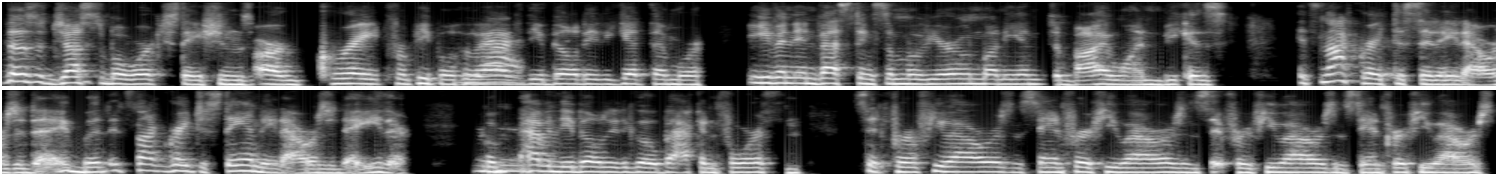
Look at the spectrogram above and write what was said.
Those adjustable workstations are great for people who have the ability to get them or even investing some of your own money in to buy one because it's not great to sit eight hours a day, but it's not great to stand eight hours a day either. Mm-hmm. But having the ability to go back and forth and sit for a few hours and stand for a few hours and sit for a few hours and stand for a few hours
